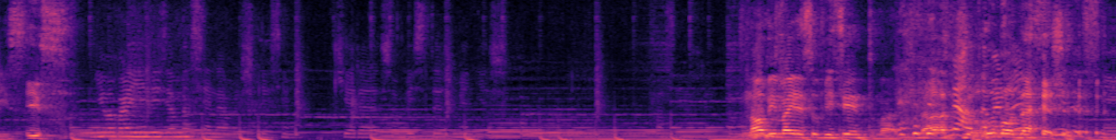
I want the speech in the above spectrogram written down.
isso. Isso. E eu agora ia dizer uma cena, mas esqueci-me. Que era sobre isso das médias. Nove e meia é suficiente, mano. Tá? Não, também não é 10. preciso assim.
